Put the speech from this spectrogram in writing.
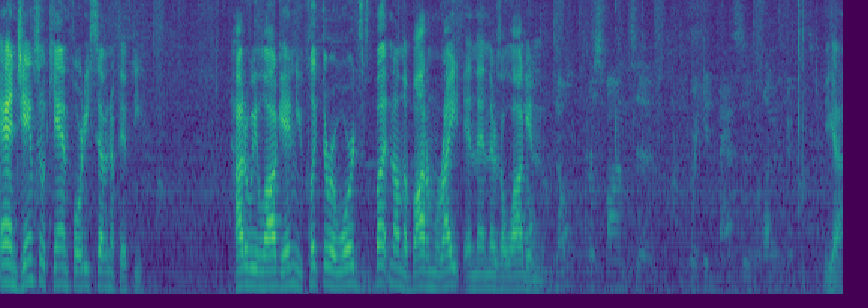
and James McCann, 47 of 50. How do we log in? You click the rewards button on the bottom right, and then there's a login. Don't, don't respond to freaking massive 1152. Yeah.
